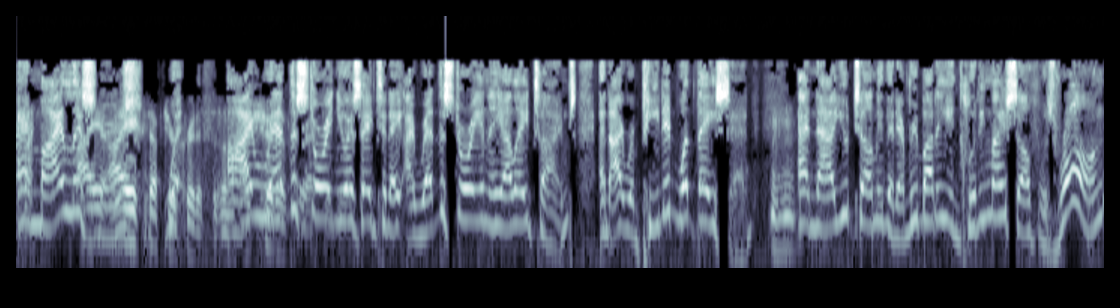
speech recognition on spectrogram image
And my listeners... I accept your criticism. I I read the story in. USA Today. I read the story in the L.A. Times, and I repeated what they said. Mm-hmm. And now you tell me that everybody, including myself, was wrong,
